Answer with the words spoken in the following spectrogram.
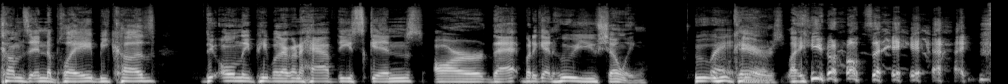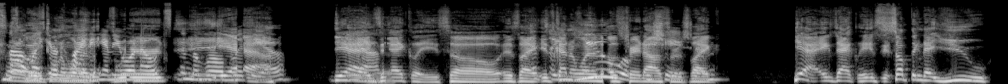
comes into play because the only people that are going to have these skins are that. But again, who are you showing? Who who Right. cares? Like you know what I'm saying? It's not like you're kinda one of fighting anyone weird- else in the world yeah. with you. Yeah, Yeah. exactly. So it's like It's it's kind of one of those trade offs where it's like, yeah, exactly. It's something that you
